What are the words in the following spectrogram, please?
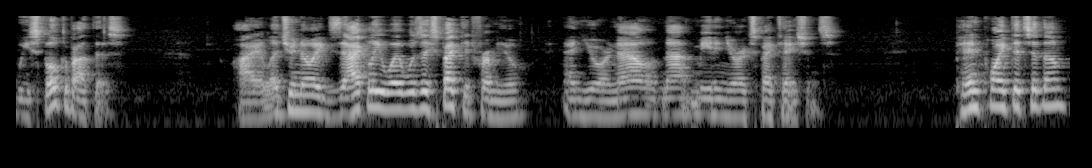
we spoke about this. I let you know exactly what was expected from you, and you are now not meeting your expectations. Pinpoint it to them.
